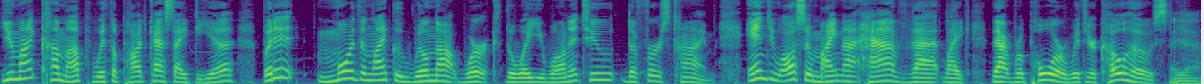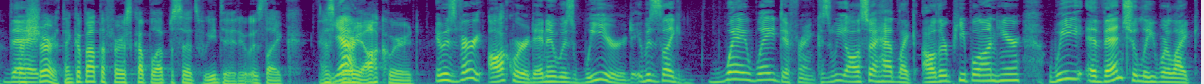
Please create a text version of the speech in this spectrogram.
you might come up with a podcast idea, but it more than likely will not work the way you want it to the first time. And you also might not have that like that rapport with your co-host. Yeah, that, for sure. Think about the first couple episodes we did. It was like it was Yeah. very awkward. It was very awkward and it was weird. It was like way way different cuz we also had like other people on here. We eventually were like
